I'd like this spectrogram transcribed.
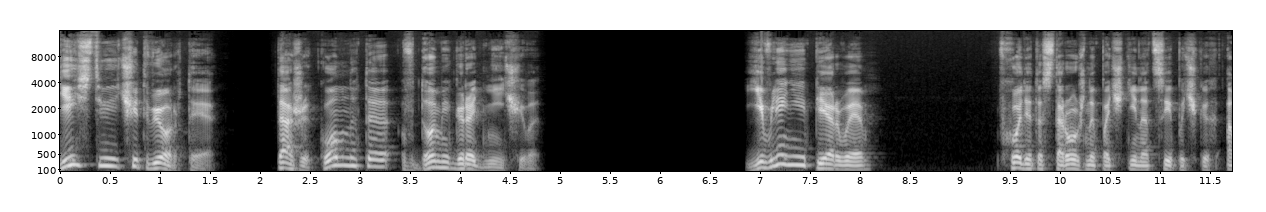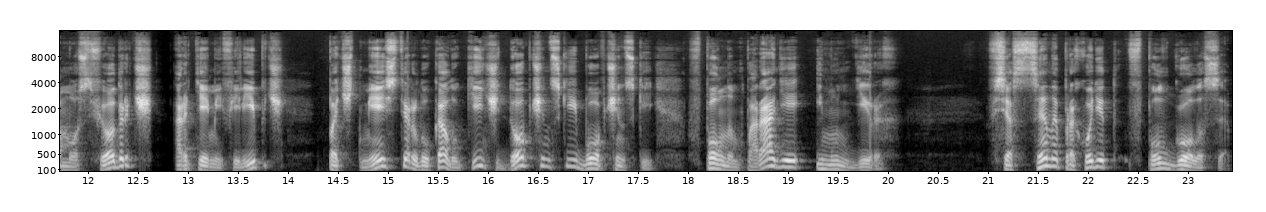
Действие четвертое. Та же комната в доме Городничего. Явление первое. Входят осторожно, почти на цыпочках, Амос Федорович, Артемий Филиппович, почтмейстер Лука Лукич, Добчинский и Бобчинский в полном параде и мундирах. Вся сцена проходит в полголоса.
